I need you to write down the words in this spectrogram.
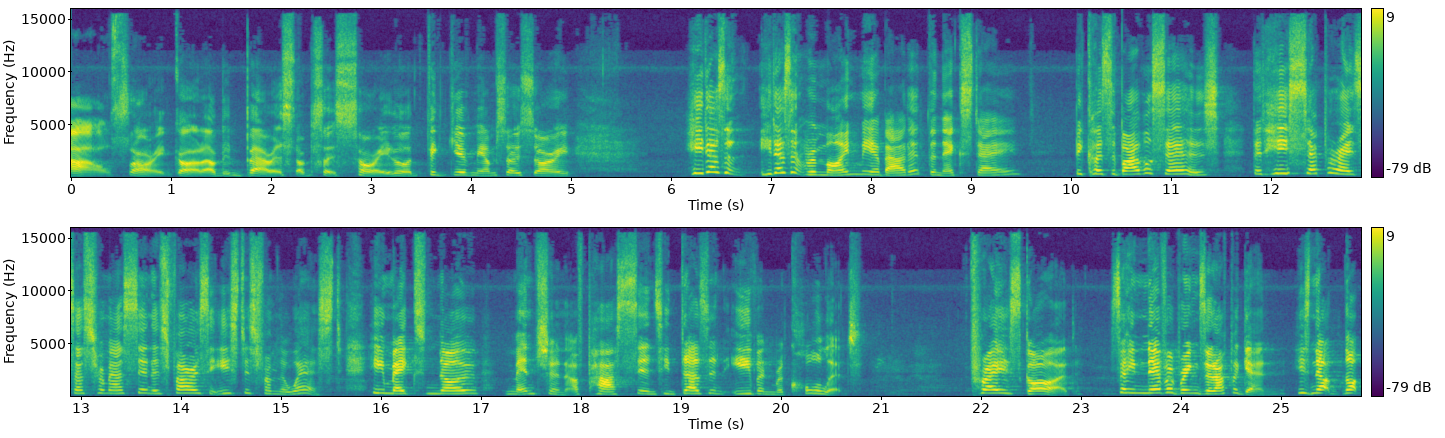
oh, sorry, God, I'm embarrassed. I'm so sorry. Lord, forgive me. I'm so sorry. He doesn't, he doesn't remind me about it the next day because the Bible says that he separates us from our sin as far as the east is from the west. He makes no mention of past sins, he doesn't even recall it. Praise God. So he never brings it up again. He's not, not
